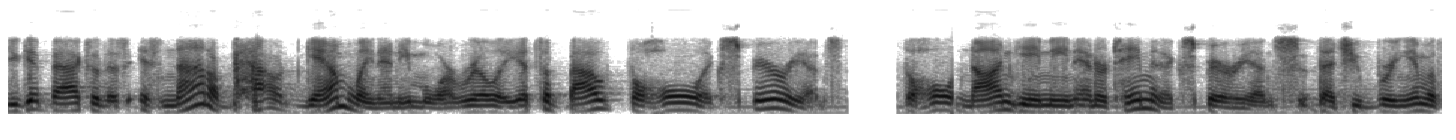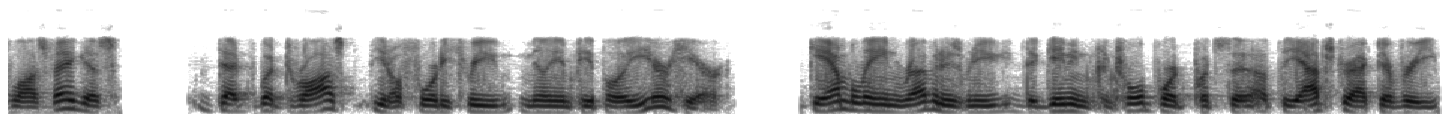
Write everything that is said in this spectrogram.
You get back to this. It's not about gambling anymore, really. It's about the whole experience, the whole non-gaming entertainment experience that you bring in with Las Vegas. That what draws you know 43 million people a year here gambling revenues when you, the gaming control board puts the, up the abstract every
